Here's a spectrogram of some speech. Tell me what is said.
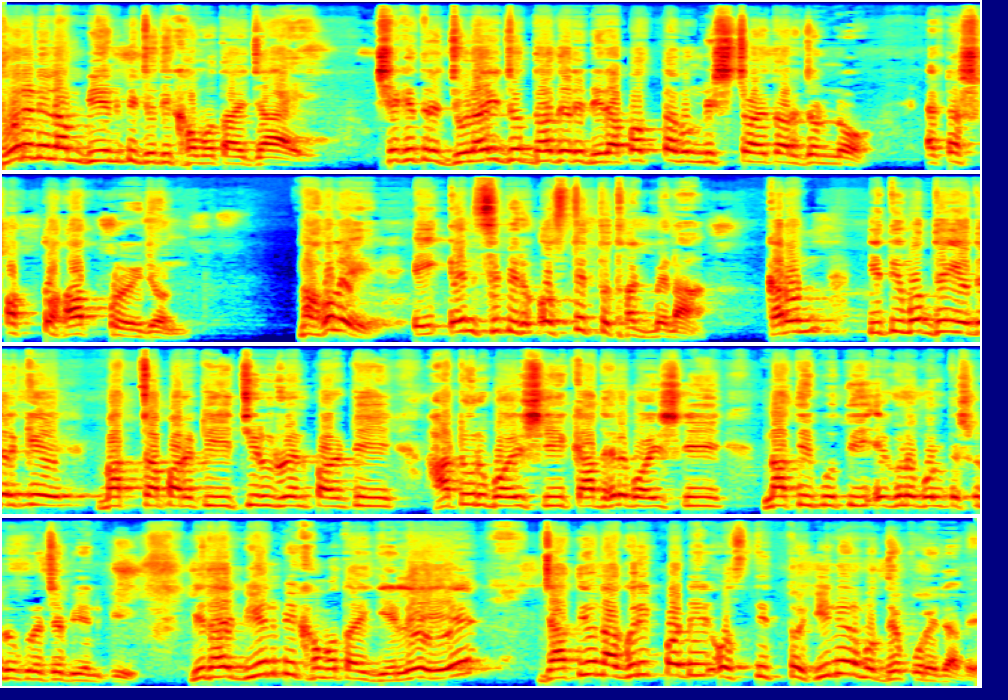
ধরে নিলাম বিএনপি যদি ক্ষমতায় যায়, সেক্ষেত্রে জুলাই যোদ্ধাদের নিরাপত্তা এবং নিশ্চয়তার জন্য একটা শক্ত হাত প্রয়োজন। না হলে এই এনসিপির অস্তিত্ব থাকবে না। কারণ ইতিমধ্যেই এদেরকে বাচ্চা পার্টি চিলড্রেন পার্টি, হাঁটুর বয়সী, কাঁধের বয়সী, নাতিপুতি এগুলো বলতে শুরু করেছে বিএনপি বিধায় বিএনপি ক্ষমতায় গেলে জাতীয় নাগরিক পার্টির অস্তিত্বহীনের মধ্যে পড়ে যাবে।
